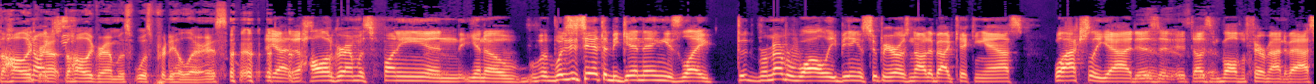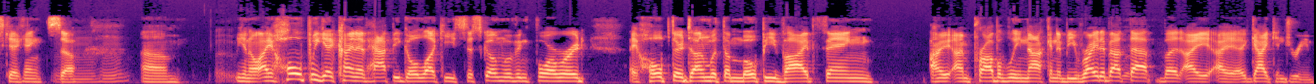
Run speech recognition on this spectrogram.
the hologram, you know, the hologram was was pretty hilarious. yeah, the hologram was funny, and you know, what does he say at the beginning? He's like, "D- "Remember, Wally, being a superhero is not about kicking ass." Well, actually, yeah, it is. it it, is, it does yeah. involve a fair amount of ass kicking. So, Mm-hmm. um, you know, I hope we get kind of happy-go-lucky Cisco moving forward. I hope they're done with the mopey vibe thing. I, am probably not going to be right about that, but I, I, a guy can dream.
